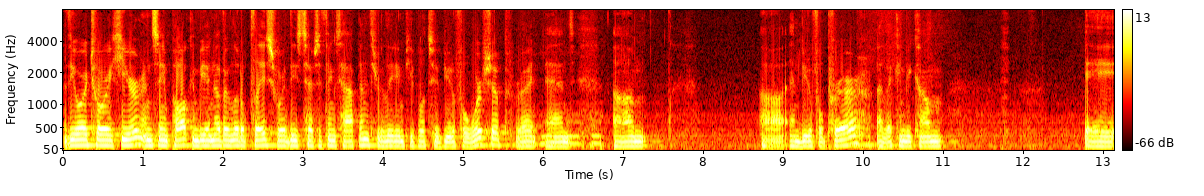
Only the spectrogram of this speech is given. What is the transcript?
the oratory here in St. Paul can be another little place where these types of things happen through leading people to beautiful worship, right, and um, uh, and beautiful prayer uh, that can become a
